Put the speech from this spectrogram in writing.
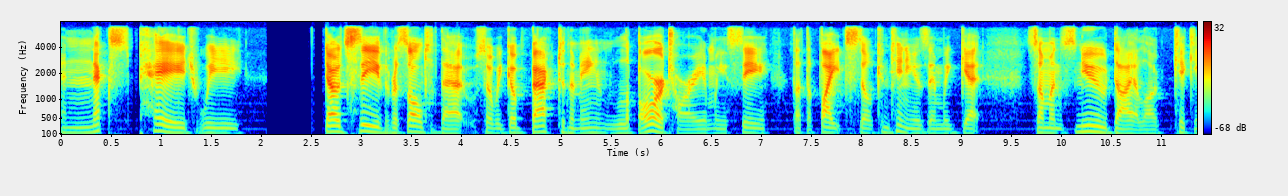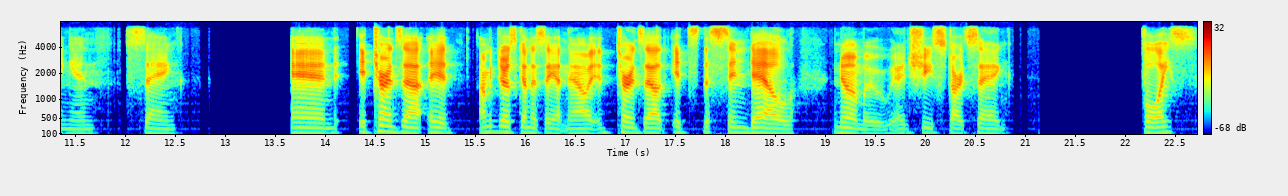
And next page, we don't see the result of that, so we go back to the main laboratory and we see that the fight still continues, and we get someone's new dialogue kicking in, saying, and it turns out it. I'm just gonna say it now. It turns out it's the Sindel Nomu, and she starts saying, "Voice,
